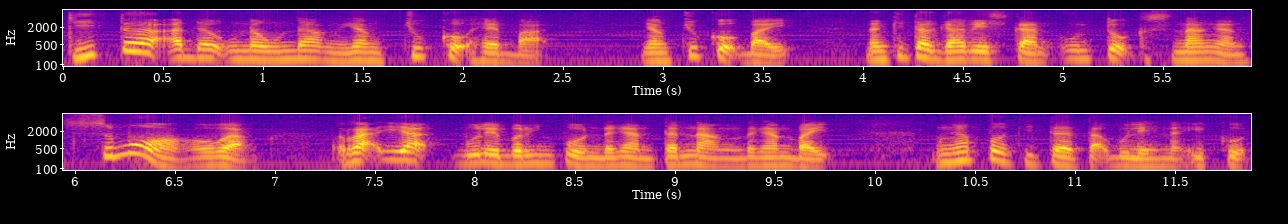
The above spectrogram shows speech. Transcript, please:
kita ada undang-undang yang cukup hebat, yang cukup baik dan kita gariskan untuk kesenangan semua orang. Rakyat boleh berhimpun dengan tenang, dengan baik. Mengapa kita tak boleh nak ikut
